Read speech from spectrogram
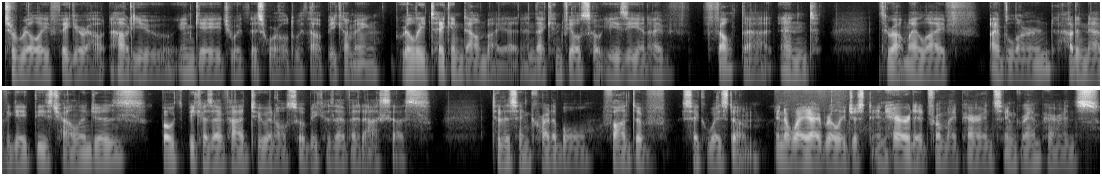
to really figure out how do you engage with this world without becoming really taken down by it. And that can feel so easy. And I've felt that. And throughout my life, I've learned how to navigate these challenges, both because I've had to and also because I've had access to this incredible font of Sikh wisdom. In a way, I really just inherited from my parents and grandparents.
